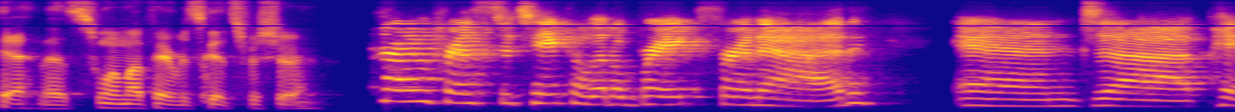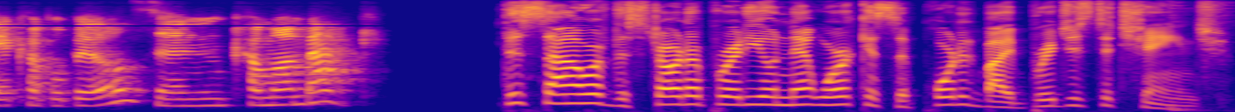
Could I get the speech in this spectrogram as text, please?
Yeah, that's one of my favorite skits for sure. Time for us to take a little break for an ad and uh, pay a couple bills and come on back. This hour of the Startup Radio Network is supported by Bridges to Change.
